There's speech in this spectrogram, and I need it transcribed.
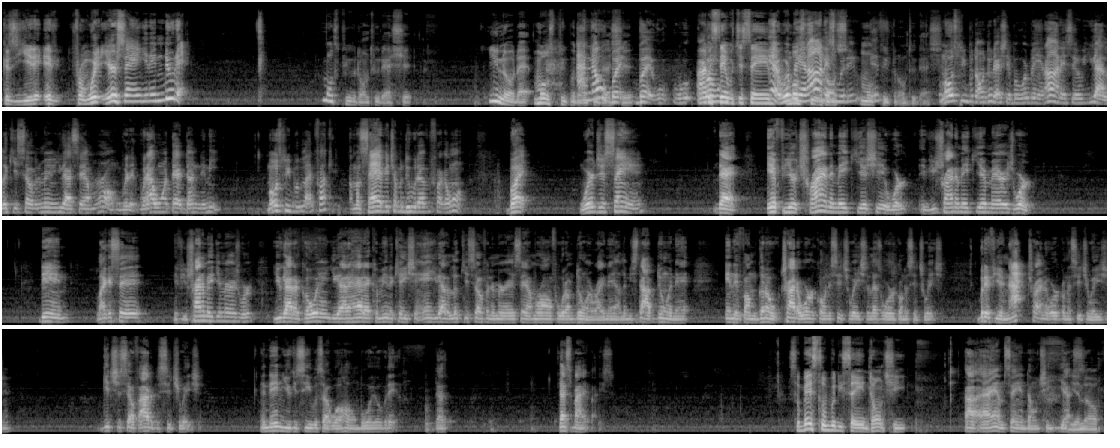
Because you, if from what you're saying, you didn't do that. Most people don't do that shit. You know that. Most people don't I know, do that but shit. but w- w- I understand what you're saying. Yeah, we're Most being honest with it. Most It's- people don't do that shit. Most people don't do that shit, but we're being honest, and you gotta look yourself in the mirror. and You gotta say I'm wrong. Would it, would I want that done to me? Most people be like, "Fuck it, I'm a savage. I'm gonna do whatever the fuck I want." But we're just saying that if you're trying to make your shit work, if you're trying to make your marriage work, then, like I said, if you're trying to make your marriage work, you gotta go in, you gotta have that communication, and you gotta look yourself in the mirror and say, "I'm wrong for what I'm doing right now. Let me stop doing that." And if I'm gonna try to work on the situation, let's work on the situation. But if you're not trying to work on the situation, get yourself out of the situation, and then you can see what's up with homeboy over there. That's my advice. So basically, what he's saying, don't cheat. I, I am saying don't cheat, yes, You know,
